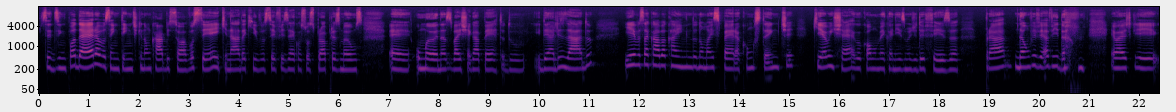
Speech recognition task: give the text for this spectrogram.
se desempodera, você entende que não cabe só a você e que nada que você fizer com as suas próprias mãos é, humanas vai chegar perto do idealizado. E aí você acaba caindo numa espera constante que eu enxergo como um mecanismo de defesa para não viver a vida. Eu acho que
